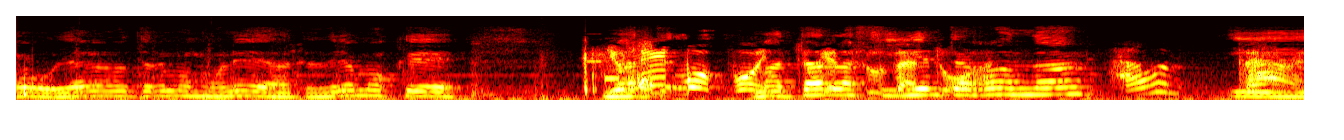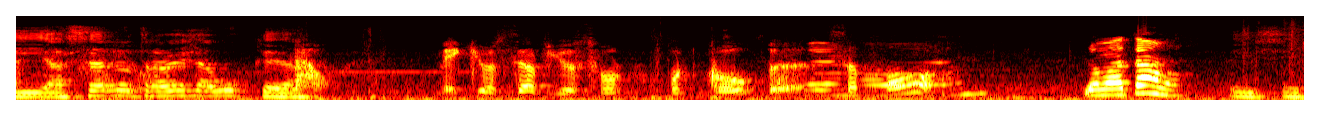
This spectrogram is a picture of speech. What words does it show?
Oh, y ahora no tenemos moneda. Tendríamos que Matar la siguiente ronda y hacer otra vez la búsqueda. Now, make yourself useful or go earn Pero some no- more. Lo matamos. Y sí.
